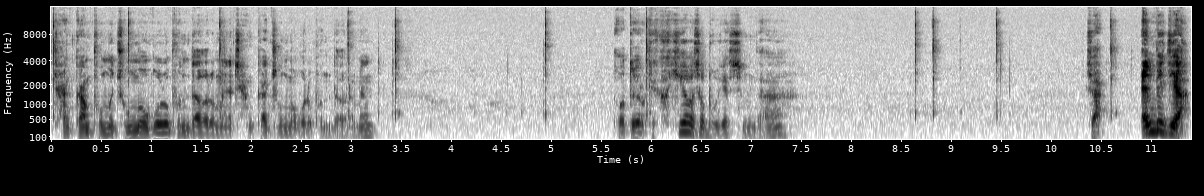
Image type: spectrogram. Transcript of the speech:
잠깐 보면 종목으로 본다 그러면 잠깐 종목으로 본다 그러면 이것도 이렇게 크게 어서 보겠습니다. 자, 엔비디아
